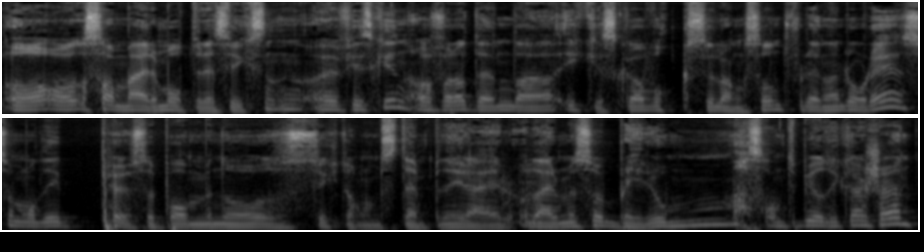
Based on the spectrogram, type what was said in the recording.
Og, og Samme er det med oppdrettsfisken. og For at den da ikke skal vokse langsomt, for den er dårlig, så må de pøse på med noe sykdomsdempende greier. og Dermed så blir det jo masse antibiotika i sjøen.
